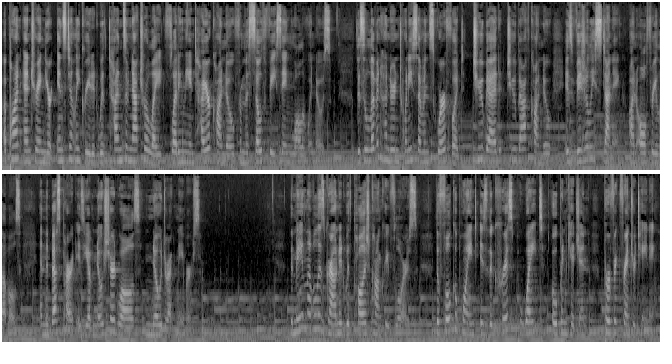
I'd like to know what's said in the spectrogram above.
Upon entering, you're instantly greeted with tons of natural light flooding the entire condo from the south facing wall of windows. This 1,127 square foot, two bed, two bath condo is visually stunning on all three levels, and the best part is you have no shared walls, no direct neighbors. The main level is grounded with polished concrete floors. The focal point is the crisp, white, open kitchen, perfect for entertaining.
